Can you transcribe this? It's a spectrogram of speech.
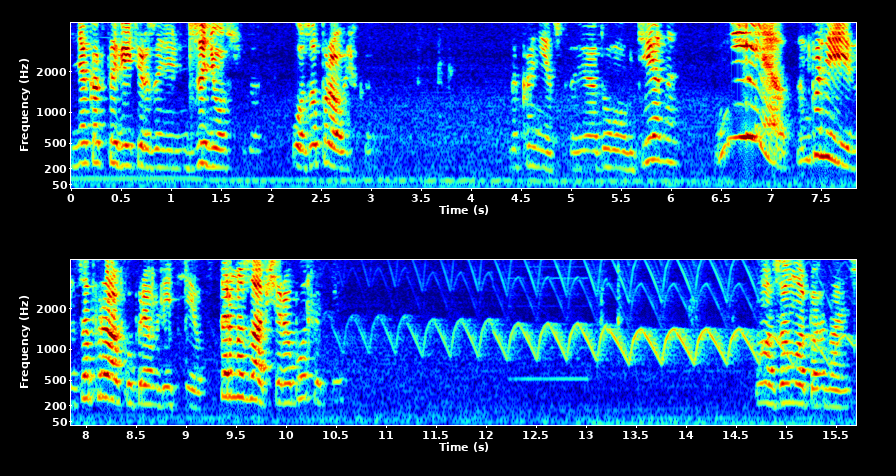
Меня как-то ветер занес сюда. О, заправочка. Наконец-то. Я думал, где она? Нет! Ну, блин, заправку прям летел. Тормоза вообще работают? О, за мной погнались.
